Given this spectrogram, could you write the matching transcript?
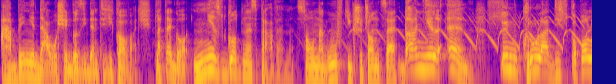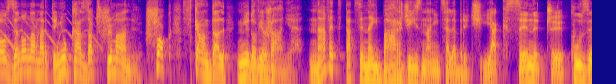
aby nie dało się go zidentyfikować. Dlatego niezgodne z prawem są nagłówki krzyczące Daniel N., syn króla disco polo Zenona Martyniuka zatrzymany. Szok, skandal, niedowierzanie. Nawet tacy najbardziej znani celebryci, jak syn czy kuzyn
